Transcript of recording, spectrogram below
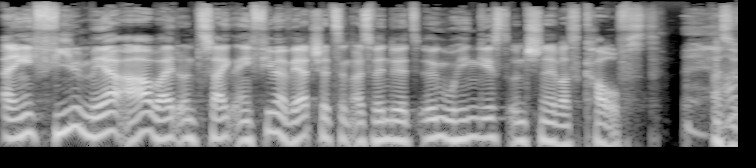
eigentlich viel mehr Arbeit und zeigt eigentlich viel mehr Wertschätzung, als wenn du jetzt irgendwo hingehst und schnell was kaufst. Also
